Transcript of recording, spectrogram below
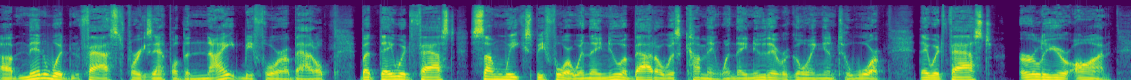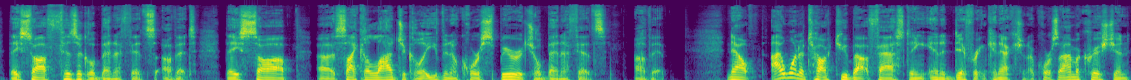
uh, men wouldn't fast, for example, the night before a battle, but they would fast some weeks before when they knew a battle was coming, when they knew they were going into war. They would fast earlier on. They saw physical benefits of it. They saw uh, psychological, even of course, spiritual benefits of it. Now, I want to talk to you about fasting in a different connection. Of course, I'm a Christian.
